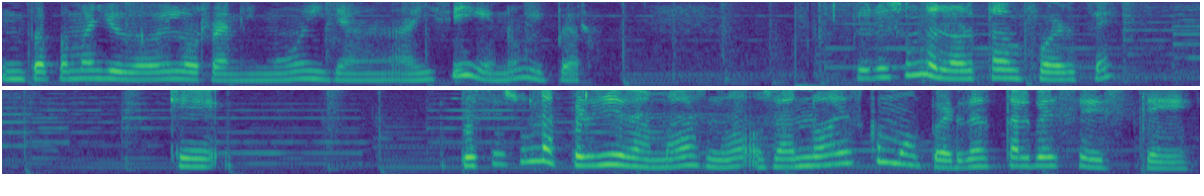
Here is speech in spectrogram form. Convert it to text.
Mi papá me ayudó y lo reanimó y ya ahí sigue no mi perro. Pero es un dolor tan fuerte que pues es una pérdida más, ¿no? O sea, no es como perder tal vez este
